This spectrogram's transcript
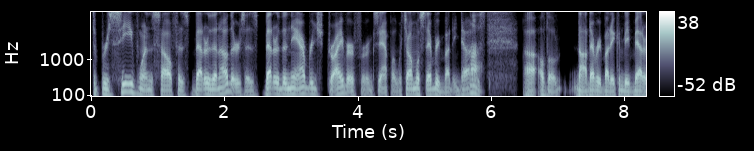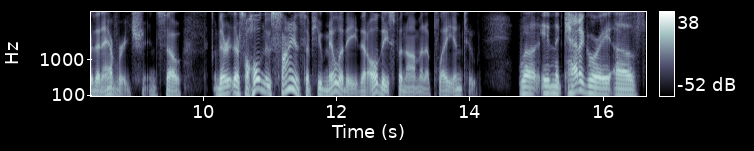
to perceive oneself as better than others, as better than the average driver, for example, which almost everybody does, huh. uh, although not everybody can be better than average. And so there, there's a whole new science of humility that all these phenomena play into. Well, in the category of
